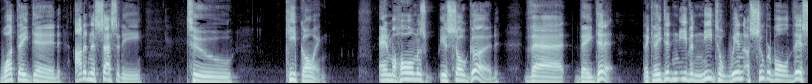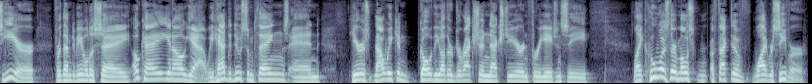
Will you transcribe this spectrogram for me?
what they did out of necessity to keep going. And Mahomes is so good that they did it. Like they didn't even need to win a Super Bowl this year for them to be able to say, okay, you know, yeah, we had to do some things and here's now we can go the other direction next year in free agency. Like who was their most effective wide receiver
